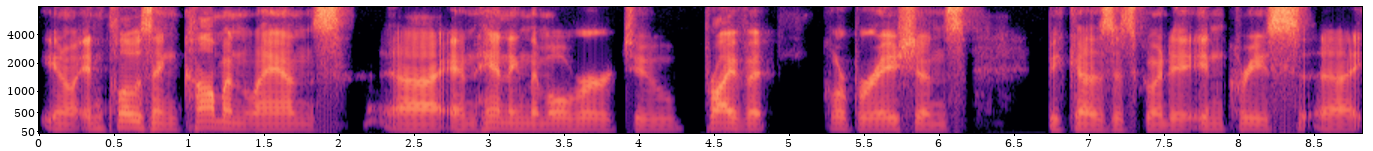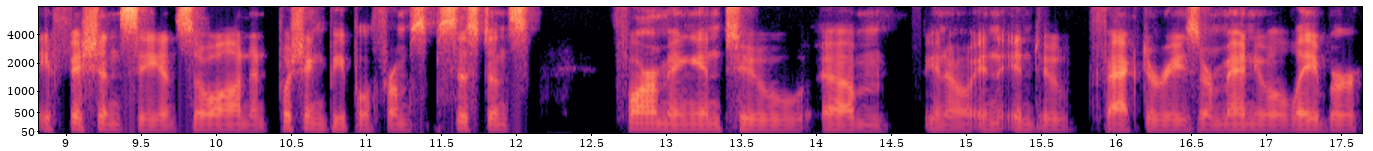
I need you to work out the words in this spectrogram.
you know, enclosing common lands and handing them over to private corporations because it's going to increase uh, efficiency and so on and pushing people from subsistence farming into um, you know in, into factories or manual labor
